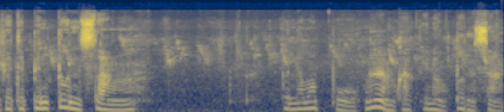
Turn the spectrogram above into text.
นี่ก็จะเป็นต้นสังเป็นเอามาปลูกงามค่ะพี่น้องต้นสัง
